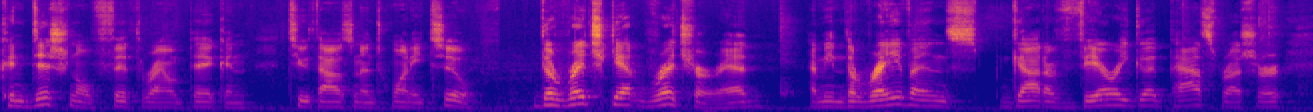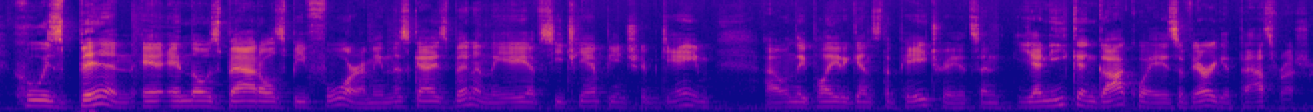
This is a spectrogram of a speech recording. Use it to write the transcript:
conditional fifth round pick in 2022. The rich get richer, Ed. I mean, the Ravens got a very good pass rusher who has been in, in those battles before. I mean, this guy's been in the AFC Championship game uh, when they played against the Patriots, and Yannick Ngakoue is a very good pass rusher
